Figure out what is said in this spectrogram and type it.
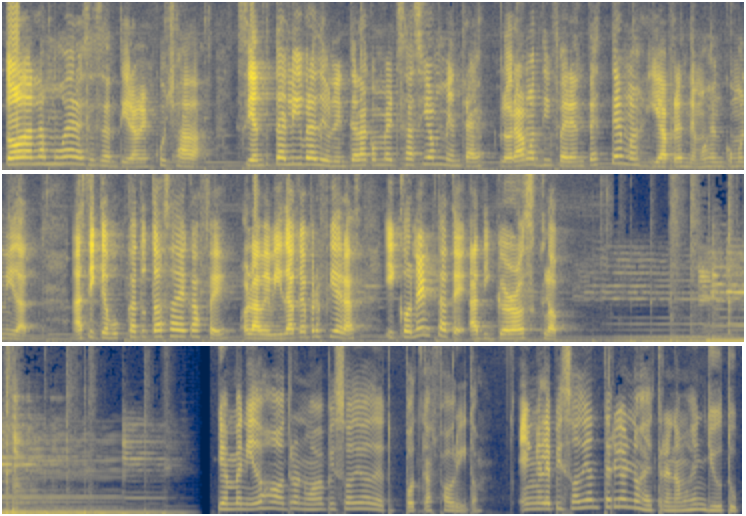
todas las mujeres se sentirán escuchadas. Siéntete libre de unirte a la conversación mientras exploramos diferentes temas y aprendemos en comunidad. Así que busca tu taza de café o la bebida que prefieras y conéctate a The Girls Club. Bienvenidos a otro nuevo episodio de tu podcast favorito. En el episodio anterior nos estrenamos en YouTube,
